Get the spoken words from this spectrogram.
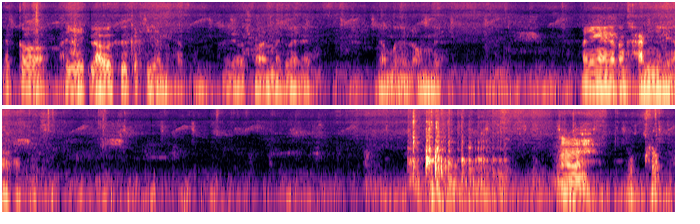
แล้วก็พระเอกเราก็คือกระเทียมครับเดี๋ยวช้อนมาด้วยเลยแล้วมือลงเลยเพราะยังไงก็ต้องคั้นอยู่แล้วครับ อืมครบครบไหน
